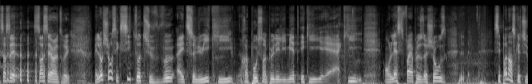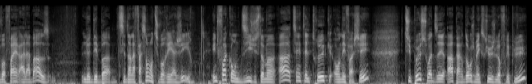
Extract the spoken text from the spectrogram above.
Ça, c'est, ça, c'est un truc. Mais l'autre chose, c'est que si toi, tu veux être celui qui repousse un peu les limites et qui, à qui on laisse faire plus de choses, c'est pas dans ce que tu vas faire à la base le débat, c'est dans la façon dont tu vas réagir. Une fois qu'on te dit justement ah tiens tel truc, on est fâché, tu peux soit dire ah pardon, je m'excuse, je le referai plus.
